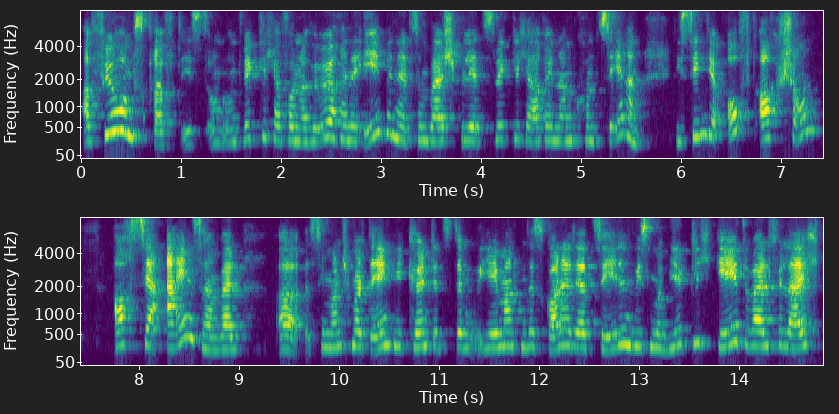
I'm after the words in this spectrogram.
eine Führungskraft ist und, und wirklich auf einer höheren Ebene, zum Beispiel jetzt wirklich auch in einem Konzern, die sind ja oft auch schon auch sehr einsam, weil äh, sie manchmal denken, ich könnte jetzt dem, jemandem das gar nicht erzählen, wie es mir wirklich geht, weil vielleicht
